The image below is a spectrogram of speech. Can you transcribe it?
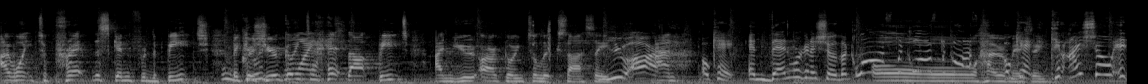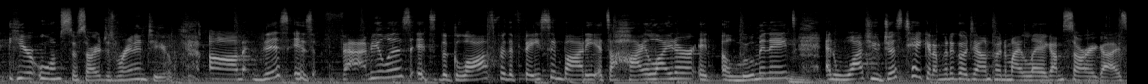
I want you to prep the skin for the beach because good you're going to hit that beach and you are going to look sassy. You are. And okay, and then we're gonna show the gloss, oh, the gloss, the gloss. how amazing. Okay, can I show it here? Oh, I'm so sorry, I just ran into you. Um, this is fabulous. It's the gloss for the face and body. It's a highlighter, it illuminates. Mm. And watch, you just take it. I'm gonna go down to my leg, I'm sorry guys.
